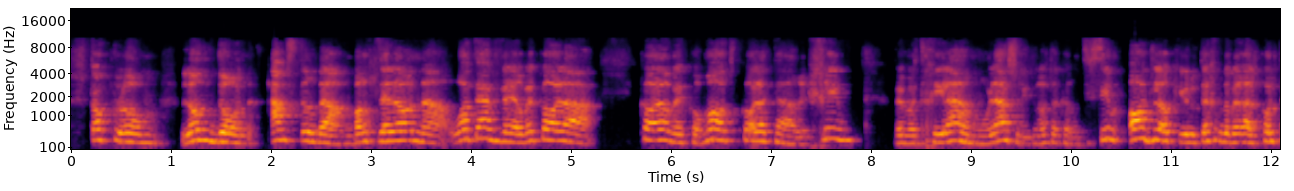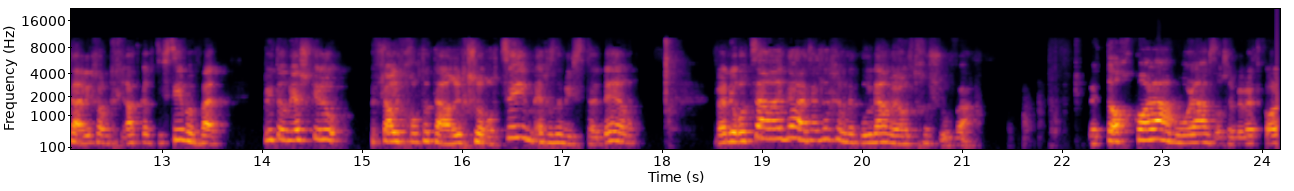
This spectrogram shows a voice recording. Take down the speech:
שטוקלום, לונדון, אמסטרדם, ברצלונה, וואטאבר, וכל ה, המקומות, כל התאריכים, ומתחילה המולה של לקנות הכרטיסים, עוד לא, כאילו, תכף נדבר על כל תהליך המכירת כרטיסים, אבל פתאום יש כאילו, אפשר לבחור את התאריך שרוצים, איך זה מסתדר, ואני רוצה רגע לתת לכם נקודה מאוד חשובה. בתוך כל ההמולה הזו, שבאמת כל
